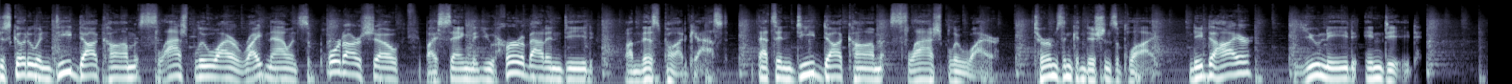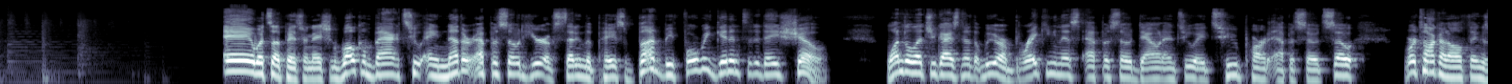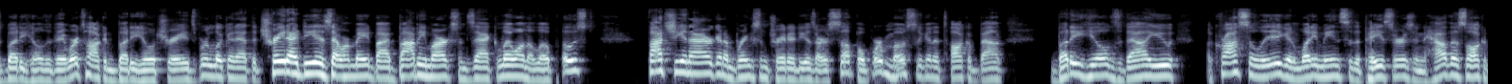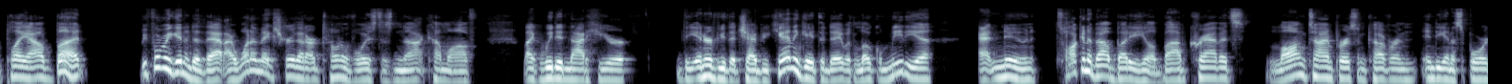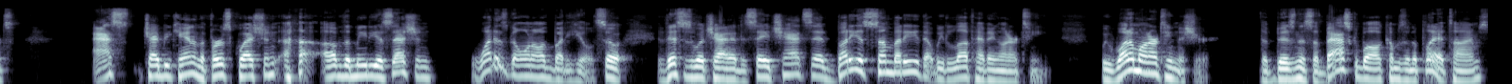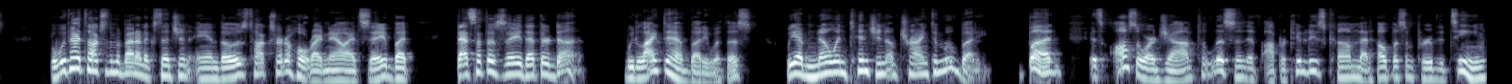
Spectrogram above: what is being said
Just go to Indeed.com slash BlueWire right now and support our show by saying that you heard about Indeed on this podcast. That's Indeed.com slash BlueWire. Terms and conditions apply. Need to hire? You need Indeed. Hey, what's up, Pacer Nation? Welcome back to another episode here of Setting the Pace. But before we get into today's show, wanted to let you guys know that we are breaking this episode down into a two-part episode. So we're talking all things Buddy Hield today. We're talking Buddy Hield trades. We're looking at the trade ideas that were made by Bobby Marks and Zach Lowe on the Lowe Post. Facci and I are going to bring some trade ideas ourselves, but we're mostly going to talk about Buddy Hield's value across the league and what he means to the Pacers and how this all could play out. But before we get into that, I want to make sure that our tone of voice does not come off like we did not hear the interview that Chad Buchanan gave today with local media at noon, talking about Buddy Hield. Bob Kravitz, longtime person covering Indiana sports, asked Chad Buchanan the first question of the media session what is going on with Buddy Hield? So, this is what Chad had to say. Chad said, Buddy is somebody that we love having on our team. We want him on our team this year. The business of basketball comes into play at times, but we've had talks with them about an extension, and those talks are to halt right now, I'd say. But that's not to say that they're done. We'd like to have Buddy with us. We have no intention of trying to move Buddy, but it's also our job to listen if opportunities come that help us improve the team.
